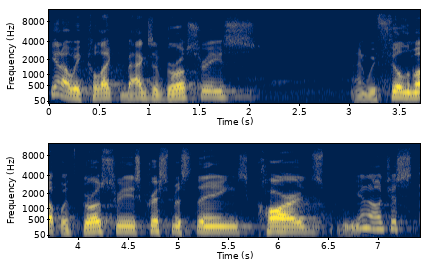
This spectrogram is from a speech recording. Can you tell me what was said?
you know, we collect bags of groceries, and we fill them up with groceries, Christmas things, cards, you know, just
